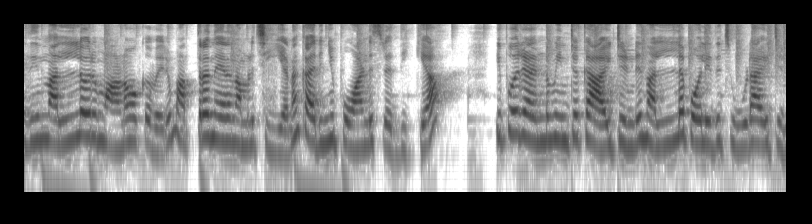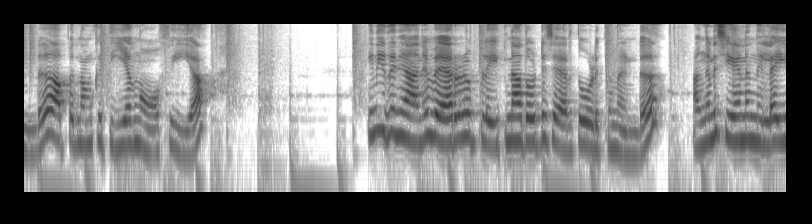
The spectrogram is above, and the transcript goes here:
ഇതിൽ നല്ലൊരു മണമൊക്കെ വരും. അത്ര നേരം നമ്മൾ ചെയ്യണം. കരിഞ്ഞു പോകാണ്ട് ശ്രദ്ധിക്കുക. ഇപ്പോൾ രണ്ട് മിനിറ്റ് ഒക്കെ ആയിട്ടുണ്ട്. നല്ല പോലെ ഇത് ചൂടായിട്ടുണ്ട്. അപ്പം നമുക്ക് തീ അങ്ങ് ഓഫ് ചെയ്യാം. ഇനി ഇത് ഞാൻ വേറൊരു പ്ലേറ്റിനകത്തോട്ട് ചേർത്ത് കൊടുക്കുന്നുണ്ട്. അങ്ങനെ ചെയ്യണമെന്നില്ല. ഈ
